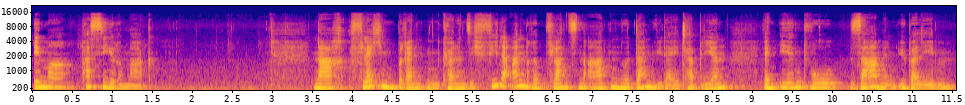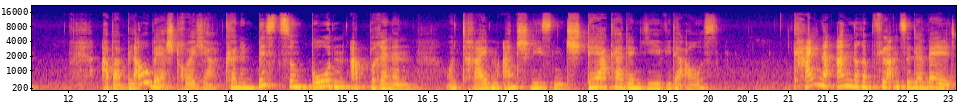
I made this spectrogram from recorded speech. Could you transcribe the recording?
immer passieren mag. Nach Flächenbränden können sich viele andere Pflanzenarten nur dann wieder etablieren, wenn irgendwo Samen überleben. Aber Blaubeersträucher können bis zum Boden abbrennen und treiben anschließend stärker denn je wieder aus. Keine andere Pflanze der Welt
